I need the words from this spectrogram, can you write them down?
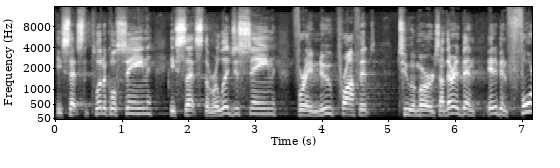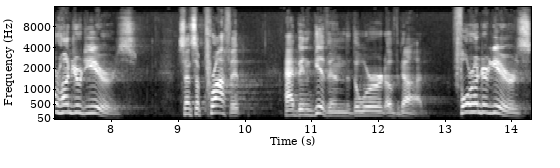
He sets the political scene, he sets the religious scene for a new prophet to emerge. Now, there had been, it had been 400 years since a prophet had been given the word of God. 400 years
